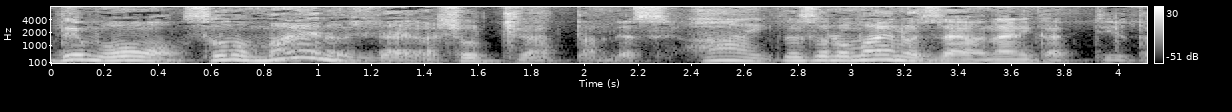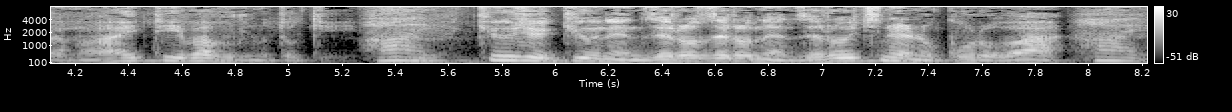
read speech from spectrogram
でも、その前の時代はしょっちゅうあったんですよ。はい。で、その前の時代は何かっていうと、あの、IT バブルの時。はい。99年、00年、01年の頃は、はい。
